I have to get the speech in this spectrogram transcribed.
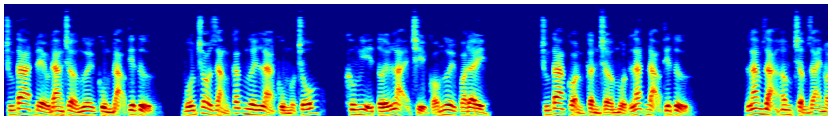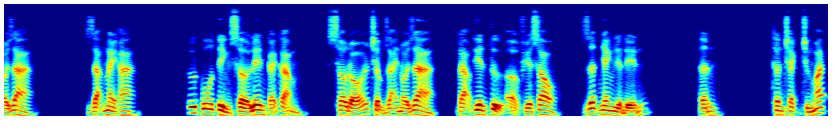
Chúng ta đều đang chờ ngươi cùng đạo tiên tử, vốn cho rằng các ngươi là cùng một chỗ, không nghĩ tới lại chỉ có ngươi qua đây. Chúng ta còn cần chờ một lát đạo tiên tử. Lam dạ hâm chậm rãi nói ra. Dạng này a. Ước vô tình sờ lên cái cảm, sau đó chậm rãi nói ra, đạo tiên tử ở phía sau, rất nhanh liền đến. Ân. Thân trạch trứng mắt,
